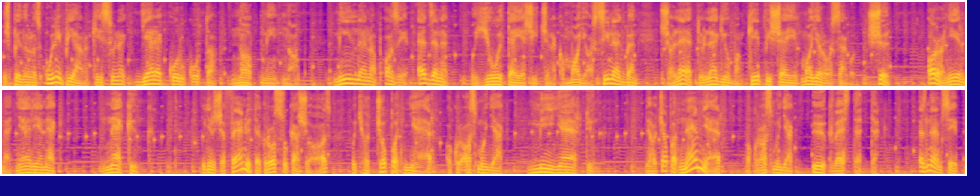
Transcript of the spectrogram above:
és például az olimpiára készülnek gyerekkoruk óta nap mint nap. Minden nap azért edzenek, hogy jól teljesítsenek a magyar színekben, és a lehető legjobban képviseljék Magyarországot, sőt, aranyérmet nyerjenek nekünk. Ugyanis a felnőttek rossz szokása az, hogy ha a csapat nyer, akkor azt mondják, mi nyertünk. De ha a csapat nem nyer, akkor azt mondják, ők vesztettek. Ez nem szép,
